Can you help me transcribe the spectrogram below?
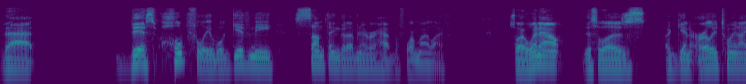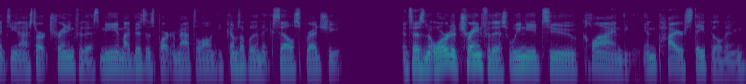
that this hopefully will give me something that I've never had before in my life. So I went out. This was again early 2019. I start training for this. Me and my business partner, Matt DeLong, he comes up with an Excel spreadsheet and says, in order to train for this, we need to climb the Empire State Building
